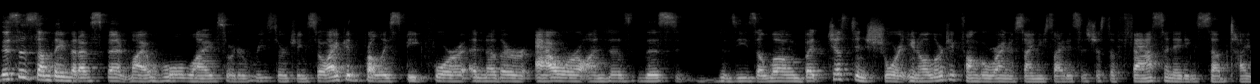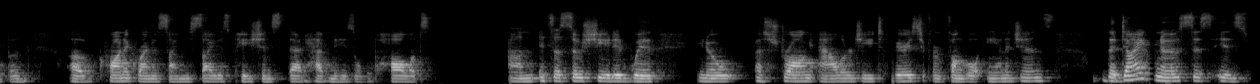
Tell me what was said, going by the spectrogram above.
this is something that I've spent my whole life sort of researching. So I could probably speak for another hour on just this disease alone. But just in short, you know, allergic fungal rhinosinusitis is just a fascinating subtype of, of chronic rhinosinusitis patients that have nasal polyps. Um, it's associated with, you know, a strong allergy to various different fungal antigens. The diagnosis is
